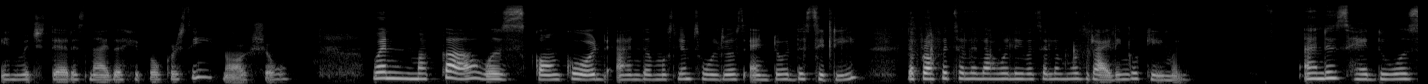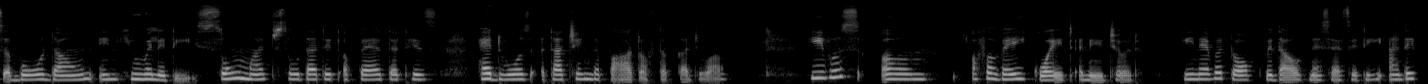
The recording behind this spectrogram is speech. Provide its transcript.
in which there is neither hypocrisy nor show. When Makkah was conquered and the Muslim soldiers entered the city, the Prophet ﷺ was riding a camel and his head was bowed down in humility, so much so that it appeared that his head was touching the part of the kajwa. He was um, of a very quiet nature he never talked without necessity, and if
